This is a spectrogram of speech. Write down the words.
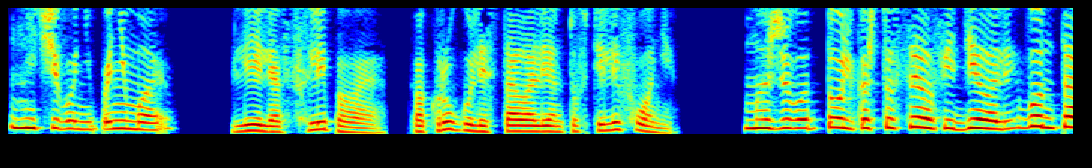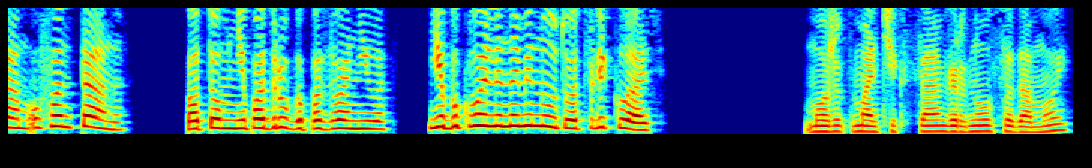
«Ничего не понимаю». Лиля, всхлипывая, по кругу листала ленту в телефоне. «Мы же вот только что селфи делали, вон там, у фонтана. Потом мне подруга позвонила. Я буквально на минуту отвлеклась. Может, мальчик сам вернулся домой?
